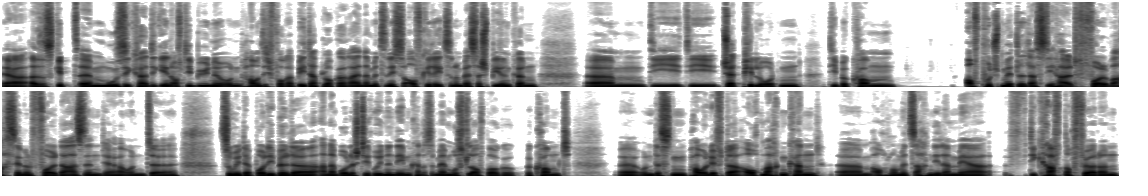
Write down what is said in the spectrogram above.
Ja, also es gibt äh, Musiker, die gehen auf die Bühne und hauen sich vorher Beta-Blocker rein, damit sie nicht so aufgeregt sind und besser spielen können. Ähm, die die Jetpiloten, die bekommen Aufputschmittel, dass die halt voll wach sind und voll da sind, ja, und äh, so wie der Bodybuilder anabole Steroide nehmen kann, dass er mehr Muskelaufbau bekommt äh, und das ein Powerlifter auch machen kann, ähm, auch noch mit Sachen, die dann mehr die Kraft noch fördern,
